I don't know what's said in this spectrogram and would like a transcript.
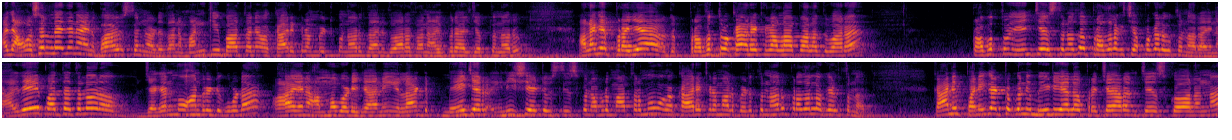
అది అవసరం లేదని ఆయన భావిస్తున్నాడు. తన మన్ కీ బాత్ అనే ఒక కార్యక్రమం పెట్టుకున్నారు. దాని ద్వారా తన అభిప్రాయాలు చెప్తున్నారు. అలాగే ప్రజా ప్రభుత్వ కార్యకలాపాల ద్వారా ప్రభుత్వం ఏం చేస్తున్నదో ప్రజలకు చెప్పగలుగుతున్నారు ఆయన. అదే పద్ధతిలో జగన్మోహన్ రెడ్డి కూడా ఆయన అమ్మఒడి కానీ ఇలాంటి మేజర్ ఇనిషియేటివ్స్ తీసుకున్నప్పుడు మాత్రము ఒక కార్యక్రమాలు పెడుతున్నారు ప్రజల్లోకి వెళ్తున్నారు. కానీ పనిగట్టుకుని మీడియాలో ప్రచారం చేసుకోవాలన్నా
